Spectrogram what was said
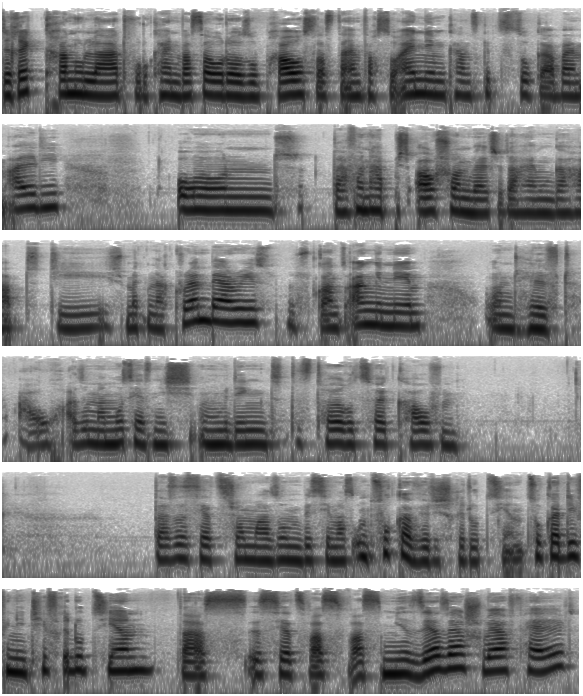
Direktgranulat, wo du kein Wasser oder so brauchst, was du einfach so einnehmen kannst. Gibt es sogar beim Aldi. Und davon habe ich auch schon welche daheim gehabt. Die schmecken nach Cranberries, ist ganz angenehm und hilft auch. Also man muss jetzt nicht unbedingt das teure Zeug kaufen. Das ist jetzt schon mal so ein bisschen was. Und Zucker würde ich reduzieren. Zucker definitiv reduzieren. Das ist jetzt was, was mir sehr, sehr schwer fällt.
